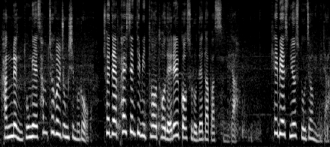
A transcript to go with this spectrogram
강릉, 동해 삼척을 중심으로 최대 8cm 더 내릴 것으로 내다봤습니다. KBS 뉴스 노정입니다.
